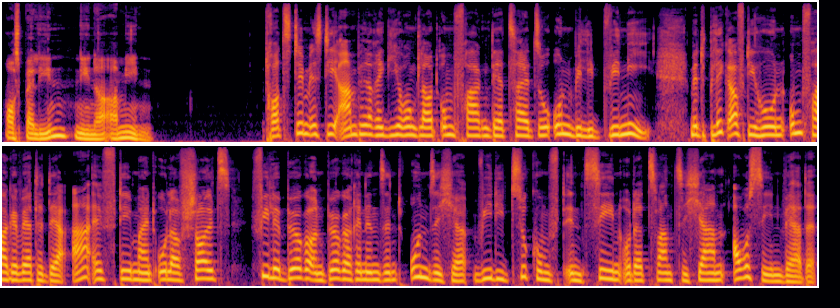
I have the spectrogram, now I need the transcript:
Aus Berlin Nina Amin. Trotzdem ist die Ampelregierung laut Umfragen derzeit so unbeliebt wie nie. Mit Blick auf die hohen Umfragewerte der AfD meint Olaf Scholz, viele Bürger und Bürgerinnen sind unsicher, wie die Zukunft in 10 oder 20 Jahren aussehen werde.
